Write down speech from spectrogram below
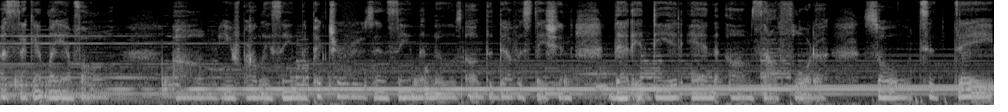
a second landfall. Um, you've probably seen the pictures and seen the news of the devastation that it did in um, South Florida. So today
